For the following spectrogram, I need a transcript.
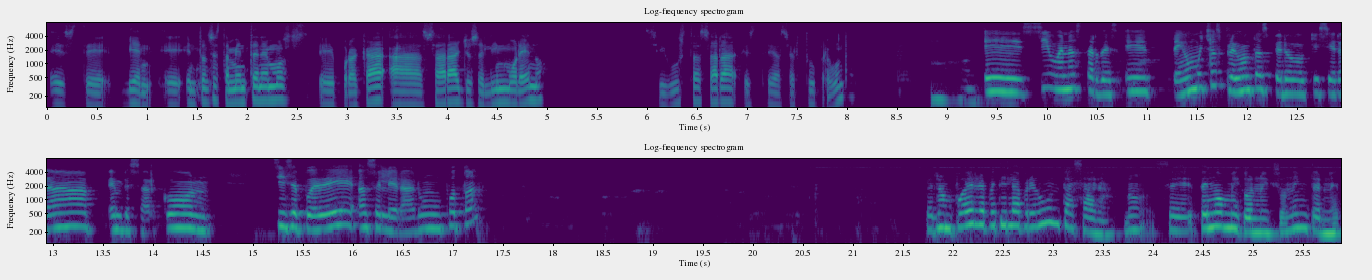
Este, bien, eh, entonces también tenemos eh, por acá a Sara Jocelyn Moreno. Si gusta, Sara, este, hacer tu pregunta. Eh, sí, buenas tardes. tengo muchas preguntas, pero quisiera empezar con si se puede acelerar un fotón. Perdón, ¿puedes repetir la pregunta, Sara? No sé, tengo mi conexión de internet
